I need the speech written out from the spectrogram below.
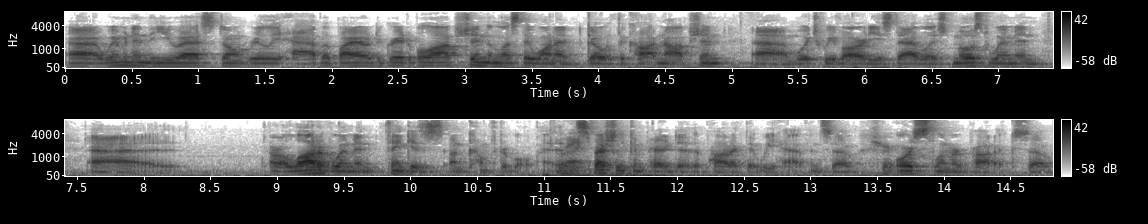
uh, women in the U.S. don't really have a biodegradable option unless they want to go with the cotton option, um, which we've already established. Most women. Uh, or a lot of women think is uncomfortable, especially compared to the product that we have, and so Sure. or slimmer products. So,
